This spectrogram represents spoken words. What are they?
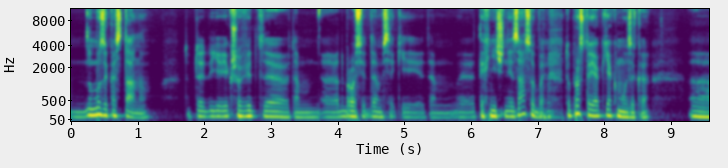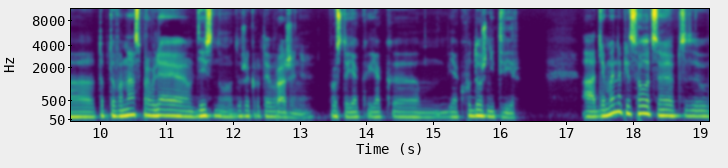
ну, музика стану. Тобто, якщо від е, там відбросить там всякі там технічні засоби, mm-hmm. то просто як як музика. Тобто вона справляє дійсно дуже круте враження, просто як як, ем, як художній твір. А для мене підсоло це, це,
